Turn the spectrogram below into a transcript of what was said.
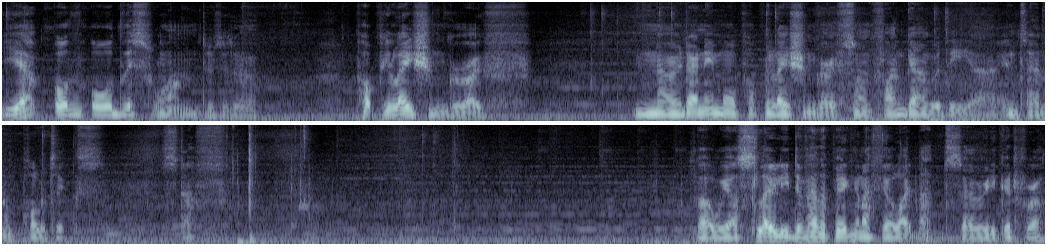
yep, or, or this one. Da -da -da. Population growth. No, don't need more population growth, so I'm fine going with the uh, internal politics stuff. But we are slowly developing, and I feel like that's uh, really good for us.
